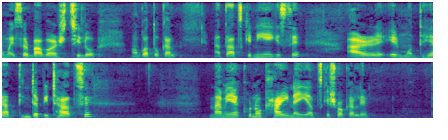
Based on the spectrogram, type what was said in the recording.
রুমাইসার বাবা আসছিল গতকাল। তো আজকে নিয়ে গেছে। আর এর মধ্যে আর তিনটা পিঠা আছে। আমি এখনও খাই নাই আজকে সকালে। তো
